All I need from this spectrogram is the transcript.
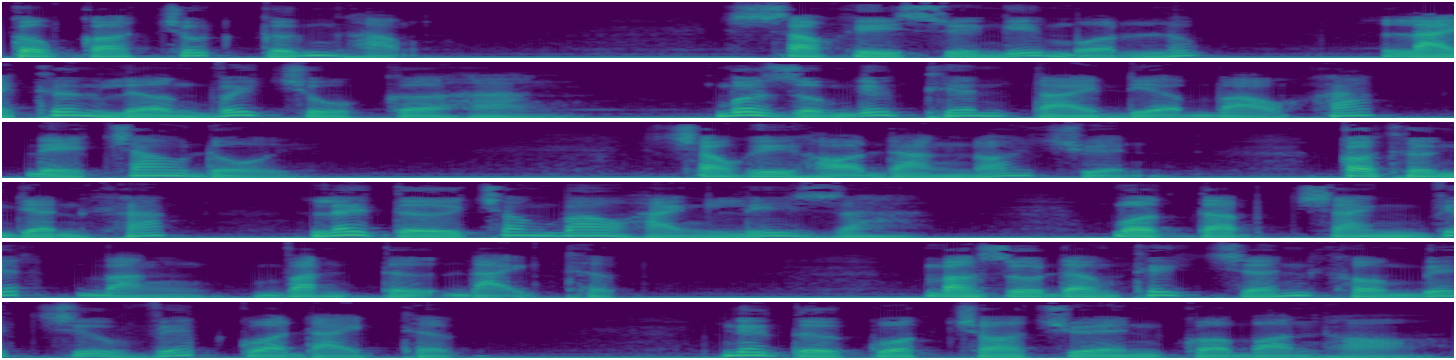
Cũng có chút cứng họng. Sau khi suy nghĩ một lúc, Lại thương lượng với chủ cửa hàng, Muốn dùng những thiên tài địa bảo khác Để trao đổi. Trong khi họ đang nói chuyện, Có thương nhân khác Lấy từ trong bao hành lý ra, Một tập tranh viết bằng văn tự đại thực. Mặc dù đồng thích chấn không biết chữ viết của đại thực, Nhưng từ cuộc trò chuyện của bọn họ,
